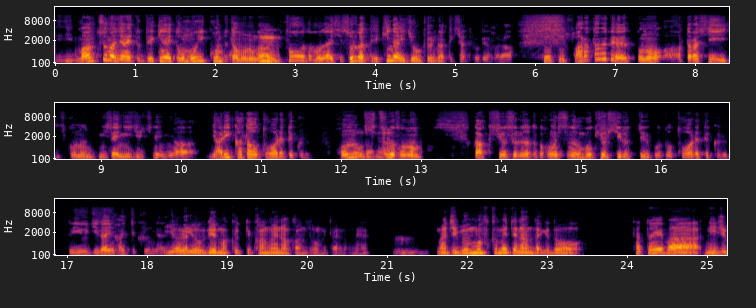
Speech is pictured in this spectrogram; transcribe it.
いマンツーマンじゃないとできないと思い込んでたものが、うんそうでもないし、それができない状況になってきちゃってるわけだから、そうそうそう。改めてこの新しいこの2021年には、やり方を問われてくる。本質のその、学習するだとか、本質の動きを知るっていうことを問われてくるっていう時代に入ってくるんじゃないね。よいよ腕まくって考えなあかんぞみたいなね。うんまあ自分も含めてなんだけど、例えば20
